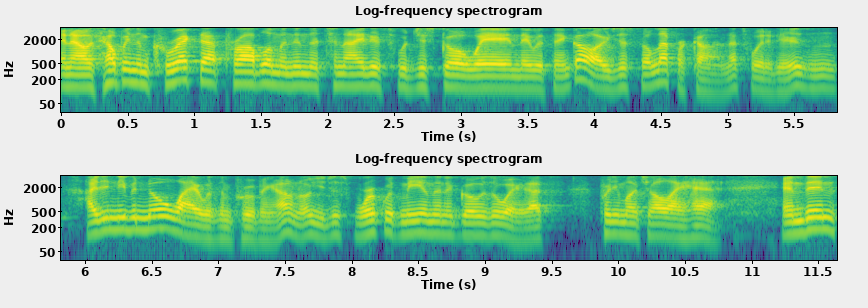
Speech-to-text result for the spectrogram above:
And I was helping them correct that problem and then the tinnitus would just go away and they would think, oh, he's just a leprechaun. That's what it is. And I didn't even know why it was improving. I don't know. You just work with me and then it goes away. That's pretty much all I had. And then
